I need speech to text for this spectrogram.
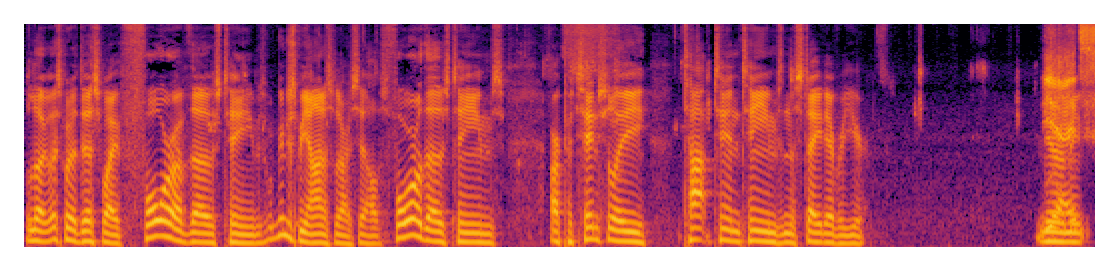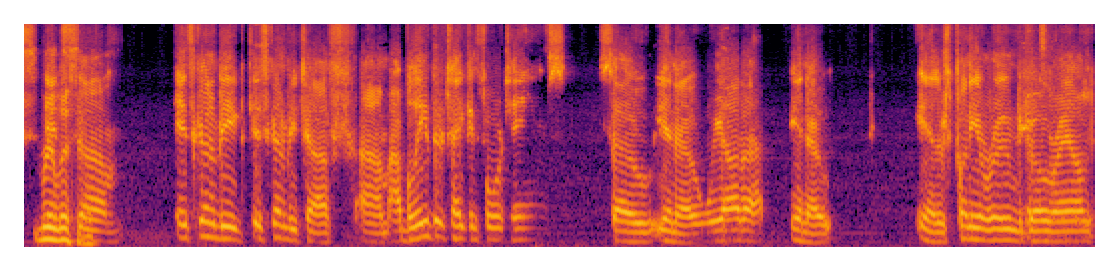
Look, let's put it this way. Four of those teams, we're going to just be honest with ourselves. Four of those teams are potentially top 10 teams in the state every year. You yeah, what I mean? it's realistically. It's, um, it's going to be it's going to be tough. Um, I believe they're taking four teams, so you know we ought to you know you know there's plenty of room to go around.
